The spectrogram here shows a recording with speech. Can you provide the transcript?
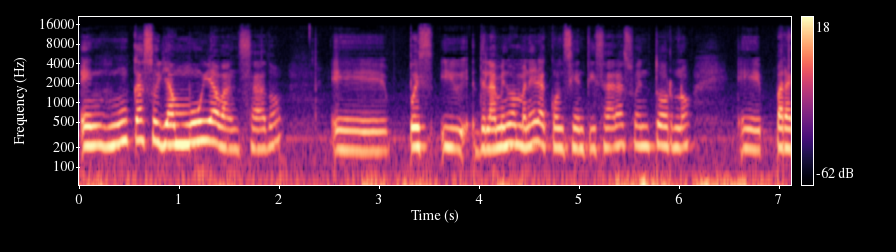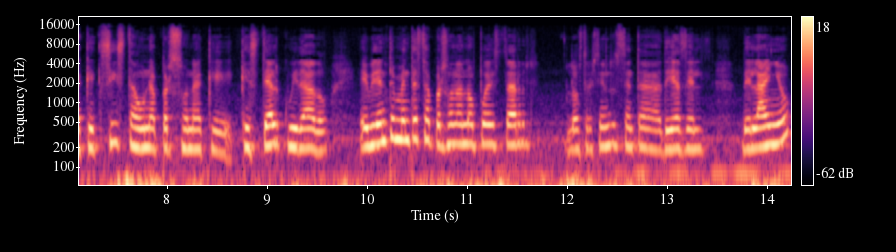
en un caso ya muy avanzado, eh, pues y de la misma manera concientizar a su entorno eh, para que exista una persona que, que esté al cuidado. Evidentemente esta persona no puede estar los 360 días del, del año,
